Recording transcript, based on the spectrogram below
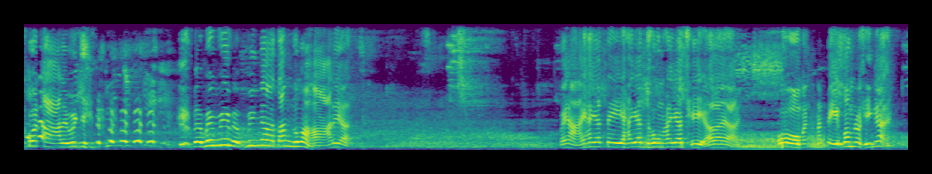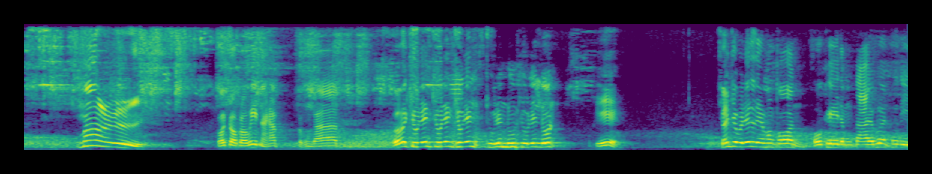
โคตรอาเลยเมื่อกี้แบบไม่วิ่งแบบวิ่งหน้าตั้งเข้ามาหาเลยอะ ไปไหนฮายาเตะฮายาทงฮายาเทอะไรอะ โอ้มันมันเตะป้อมเราทิ้งอะไม่ขอจอกรอเวทหน่อยครับขอบคุณครับเออคิวเล่นคิวเล่นคิวเล่นคิวเล่นโดนคิวเล่นโดนโอเคฉันจะไปเล่นเลมังกรโอเคแต่มึงตายแล้วเพื่อนโทษที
